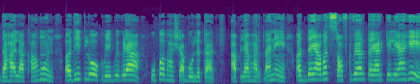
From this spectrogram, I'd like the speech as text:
दहा लाखाहून अधिक लोक वेगवेगळ्या उपभाषा बोलतात. आपल्या भारताने अद्ययावत सॉफ्टवेअर तयार केले आहे.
